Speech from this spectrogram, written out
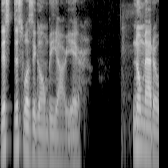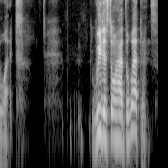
this this wasn't going to be our year. No matter what. We just don't have the weapons."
